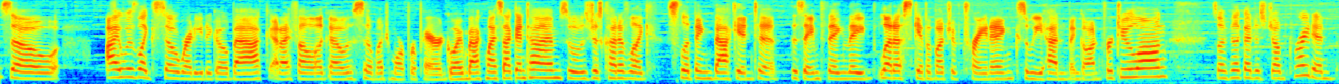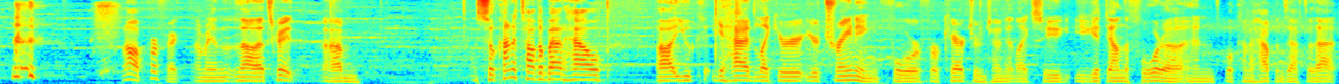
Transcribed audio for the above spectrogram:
so I was like so ready to go back, and I felt like I was so much more prepared going back my second time. So it was just kind of like slipping back into the same thing. They let us skip a bunch of training because we hadn't been gone for too long. So I feel like I just jumped right in. oh, perfect. I mean, no, that's great. Um, so kind of talk about how uh, you you had like your your training for for character attendant. Like, so you you get down to Florida, and what kind of happens after that?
